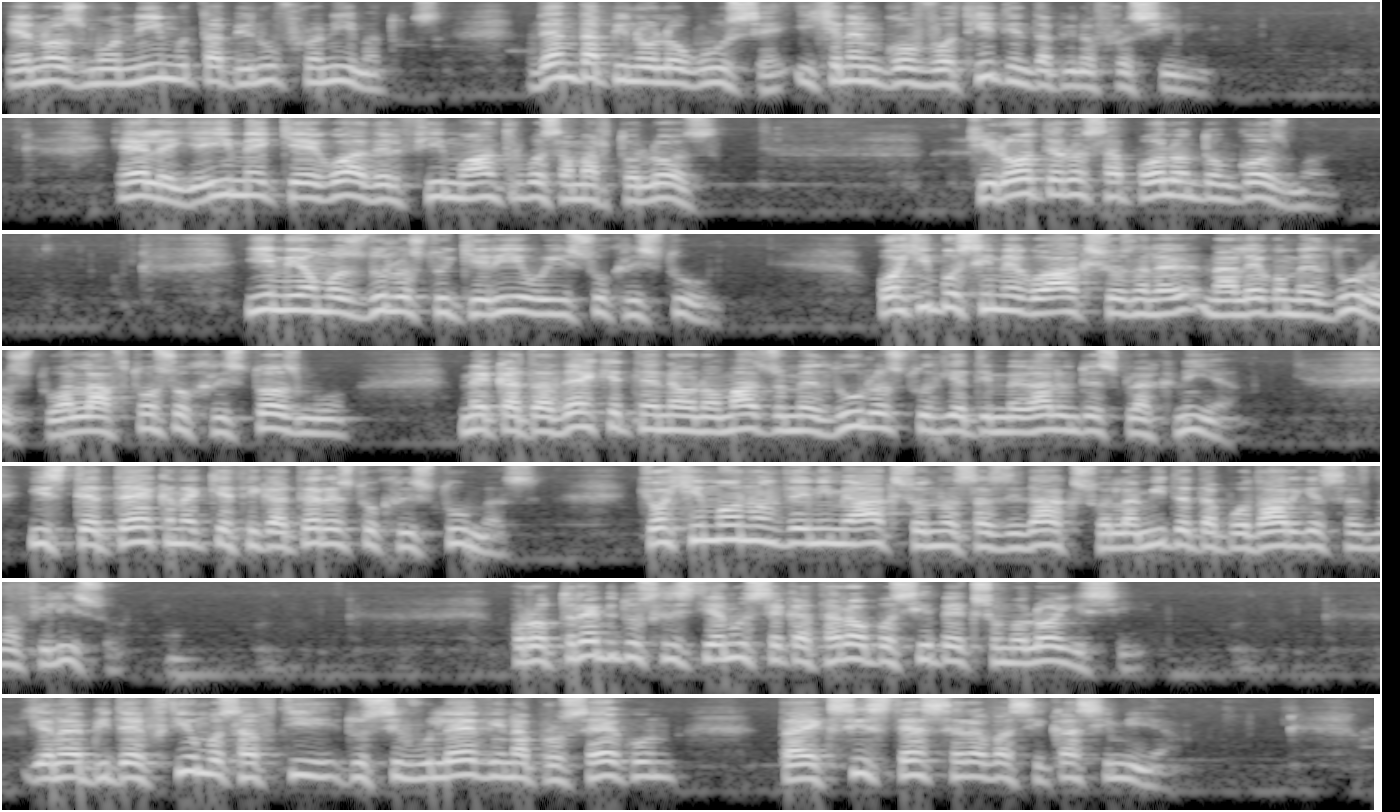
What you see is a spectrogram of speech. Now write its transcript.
ενός μονίμου ταπεινού φρονήματος. Δεν ταπεινολογούσε, είχε εγκοβωθεί την ταπεινοφροσύνη. Έλεγε είμαι και εγώ αδελφοί μου άνθρωπος αμαρτωλός χειρότερος από όλων των κόσμων. Είμαι όμως δούλος του Κυρίου Ιησού Χριστού. Όχι πως είμαι εγώ άξιος να, να λέγομαι δούλος του, αλλά αυτός ο Χριστός μου με καταδέχεται να ονομάζομαι δούλος του δια τη μεγάλη του εσπλαχνία. Είστε τέκνα και θυγατέρες του Χριστού μας και όχι μόνο δεν είμαι άξιος να σας διδάξω, αλλά μήτε τα ποδάρια σας να φιλήσω. Προτρέπει τους χριστιανούς σε καθαρά όπως είπε εξομολόγηση. Για να επιτευχθεί όμως αυτή τους συμβουλεύει να προσέχουν τα εξής τέσσερα βασικά σημεία.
